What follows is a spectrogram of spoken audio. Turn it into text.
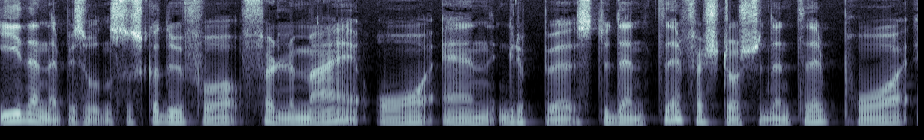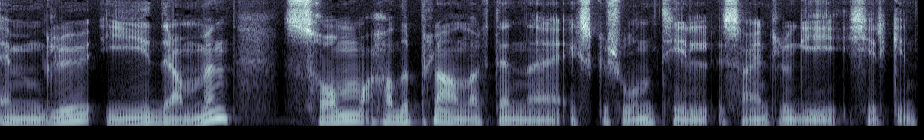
I denne episoden så skal du få følge meg og en gruppe studenter, førsteårsstudenter på MGLU i Drammen, som hadde planlagt denne ekskursjonen til Scientologikirken.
